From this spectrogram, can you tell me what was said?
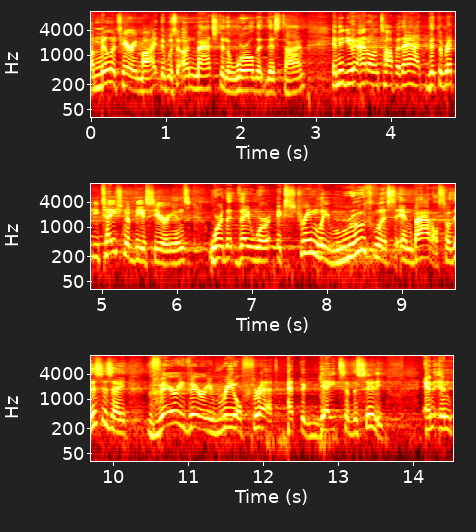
a military might that was unmatched in the world at this time. And then you add on top of that that the reputation of the Assyrians were that they were extremely ruthless in battle. So this is a very, very real threat at the gates of the city. And in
